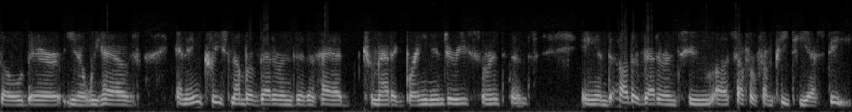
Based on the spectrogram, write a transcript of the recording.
so there, you know, we have an increased number of veterans that have had traumatic brain injuries, for instance, and other veterans who uh, suffer from PTSD.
